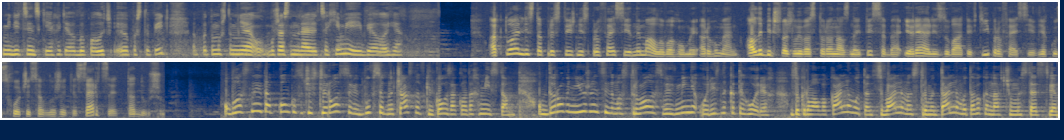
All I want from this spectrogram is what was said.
В медицинский я хотела бы получ- э, поступить, потому что мне ужасно нравится химия и биология. Актуальність та престижність професії немаловагомий аргумент, але більш важлива сторона знайти себе і реалізувати в тій професії, в яку схочеться вложити серце та душу. Обласний етап конкурсу чисті роси відбувся одночасно в кількох закладах міста. Обдаровані южниці демонстрували свої вміння у різних категоріях, зокрема вокальному, танцювальному, інструментальному та виконавчому мистецтві.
